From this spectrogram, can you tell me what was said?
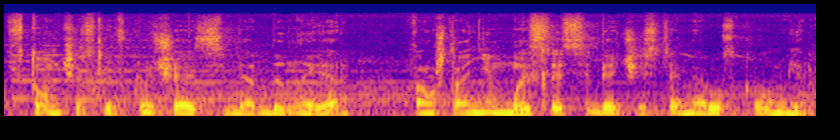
в том числе включает в себя ДНР, потому что они мыслят себя частями русского мира.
